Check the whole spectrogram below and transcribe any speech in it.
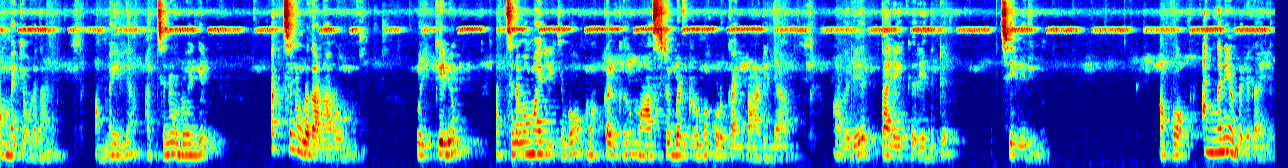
അമ്മയ്ക്കുള്ളതാണ്. അമ്മയില്ല അച്ഛനുള്ളൂ എങ്കിൽ അച്ഛനുള്ളതാണ് ആ റൂം. ഒരിക്കലും അച്ഛനമ്മമാരിയ്ക്കുമ്പോൾ മക്കൾക്ക് മാസ്റ്റർ ബെഡ്റൂം കൊടുക്കാൻ പാടില്ല. അവർ തലയിൽ കയറി എന്നിട്ട് ചെവി അപ്പോൾ അങ്ങനെയുണ്ടൊരു കാര്യം.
